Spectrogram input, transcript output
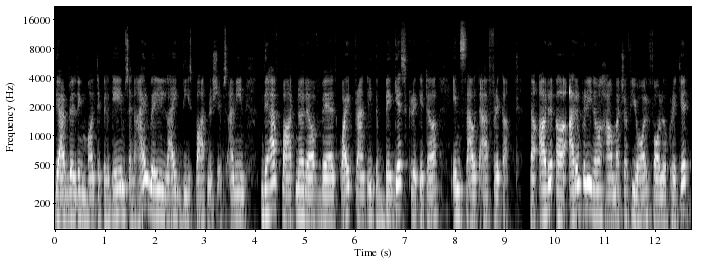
They are building multiple games, and I really like these partnerships. I mean, they have partnered up with, quite frankly, the biggest cricketer in South Africa. Now, I don't, uh, I don't really know how much of you all follow cricket,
